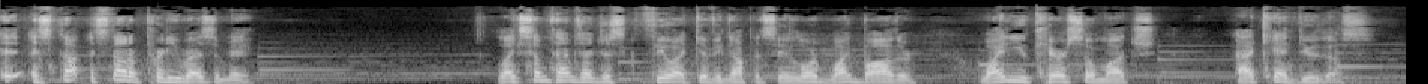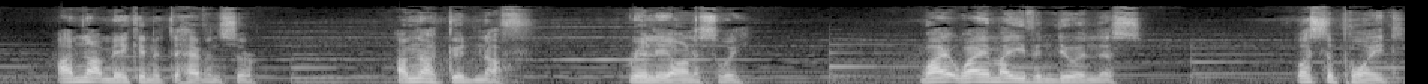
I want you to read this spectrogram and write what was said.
It's not, it's not a pretty resume. Like sometimes I just feel like giving up and say, Lord, why bother? Why do you care so much? I can't do this. I'm not making it to heaven, sir. I'm not good enough. Really, honestly. Why, why am I even doing this? What's the point?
